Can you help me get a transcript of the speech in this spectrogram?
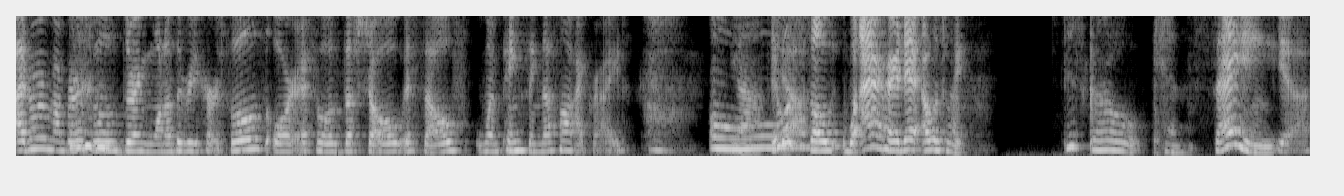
I don't remember if it was during one of the rehearsals or if it was the show itself. When Pink sang that song, I cried. oh, Yeah, it Yeah. was so. When I heard it, I was like, "This girl can sing." Yeah.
